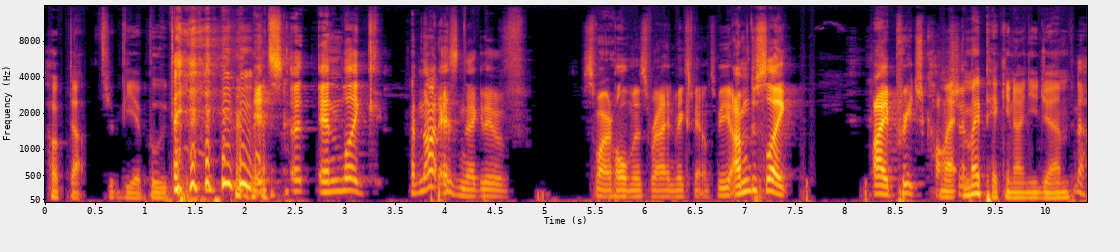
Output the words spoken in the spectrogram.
hooked up through, via Bluetooth. it's uh, and like I'm not as negative smart home as Ryan makes me out to be. I'm just like I preach am, I, caution. am I picking on you, Jem? no,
